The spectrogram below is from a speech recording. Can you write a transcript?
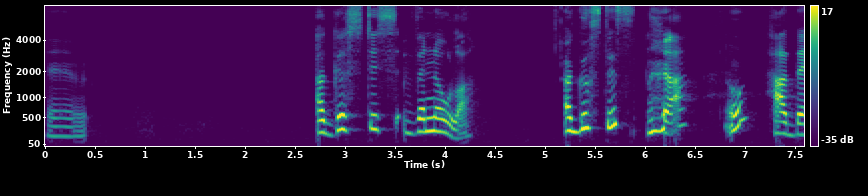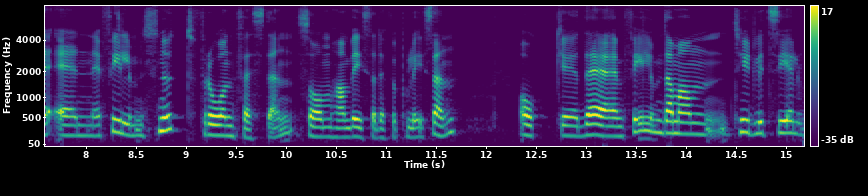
Eh. Augustus Venola Augustis. Ja. hade en filmsnutt från festen som han visade för polisen. Och eh, det är en film där man tydligt ser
